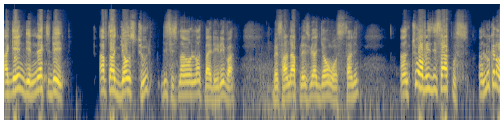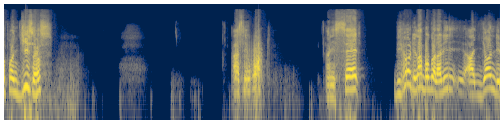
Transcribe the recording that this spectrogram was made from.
Again, the next day, after John stood, this is now not by the river, but another place where John was standing, and two of his disciples, and looking upon Jesus as he walked, and he said, Behold the Lamb of God. Uh, John the,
